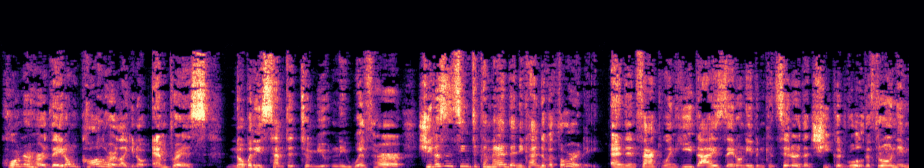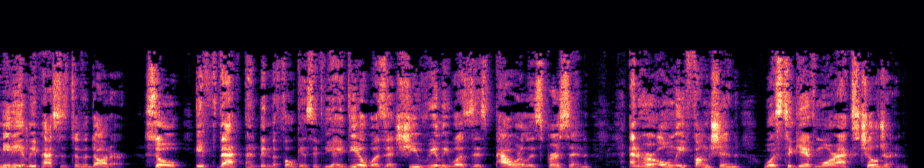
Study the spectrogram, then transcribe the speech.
corner her, they don't call her like, you know, empress. Nobody's tempted to mutiny with her. She doesn't seem to command any kind of authority. And in fact, when he dies, they don't even consider that she could rule. The throne immediately passes to the daughter. So if that had been the focus, if the idea was that she really was this powerless person and her only function was to give Morax children,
